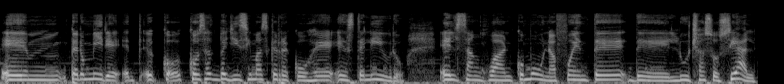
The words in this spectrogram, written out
Em, pero mire, cosas bellísimas que recoge este libro. El San Juan como una fuente de lucha social.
